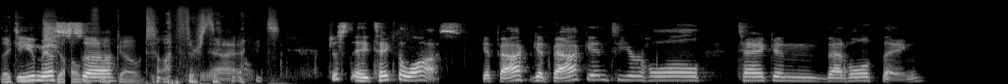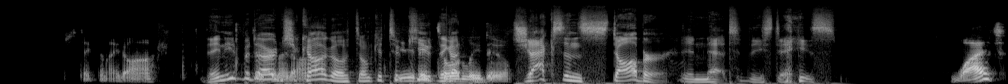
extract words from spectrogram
They Do you miss, the uh, fuck out on Thursday Yeah, nights. Just hey, take the loss. Get back, get back into your whole tank and that whole thing. Just take the night off. They need Bedard in night off. Chicago. Don't get too Yeah, cute. They They, totally do. Jaxson Stauber in net these days. What?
